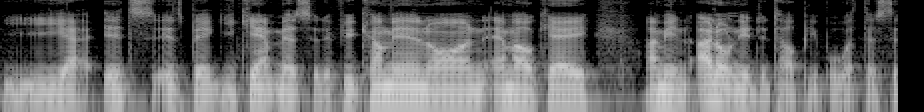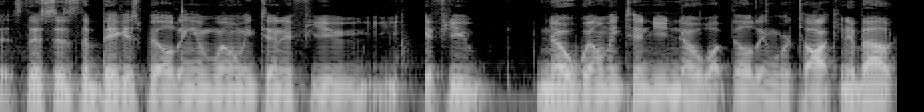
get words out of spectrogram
Yeah, it's it's big. You can't miss it. If you come in on MLK, I mean, I don't need to tell people what this is. This is the biggest building in Wilmington. If you if you know Wilmington, you know what building we're talking about.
